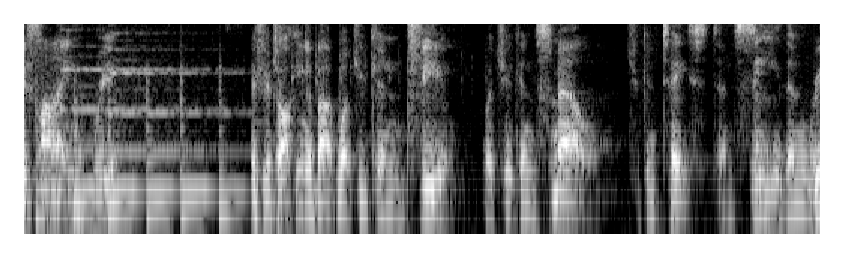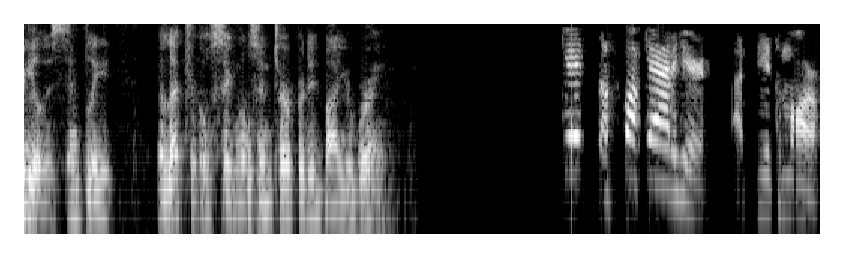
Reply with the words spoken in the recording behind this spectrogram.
define real? If you're talking about what you can feel, what you can smell, what you can taste and see, then real is simply electrical signals interpreted by your brain. Get the fuck out of here. I'll see you tomorrow.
